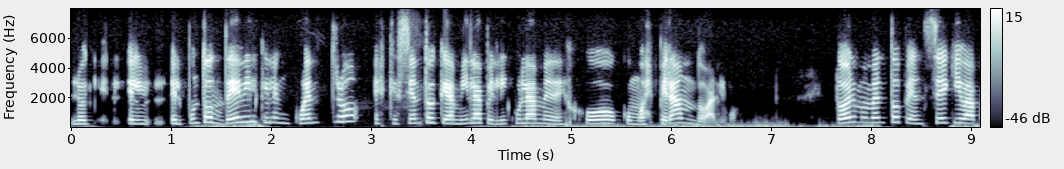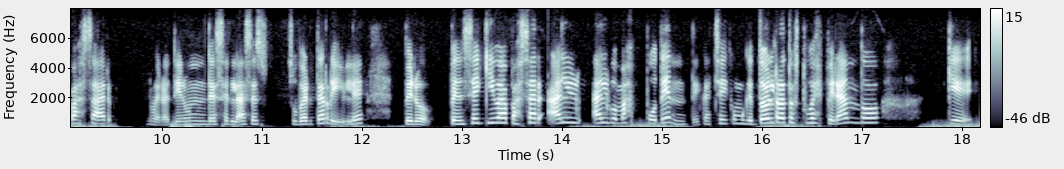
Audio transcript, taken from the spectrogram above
lo que- el, el punto débil que le encuentro es que siento que a mí la película me dejó como esperando algo. Todo el momento pensé que iba a pasar, bueno, tiene un desenlace súper terrible, pero pensé que iba a pasar al- algo más potente, ¿cachai? Como que todo el rato estuve esperando que,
